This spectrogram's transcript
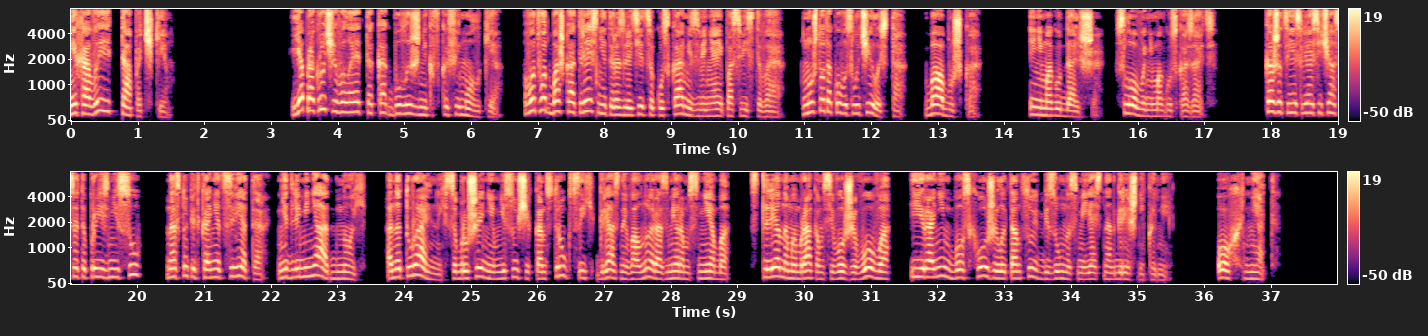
Меховые тапочки. Я прокручивала это как булыжник в кофемолке. Вот-вот башка треснет и разлетится кусками, звеня и посвистывая. Ну что такого случилось-то? Бабушка. И не могу дальше. Слова не могу сказать. Кажется, если я сейчас это произнесу, наступит конец света, не для меня одной, а натуральный, с обрушением несущих конструкций, грязной волной размером с небо, с тленом и мраком всего живого, и Иероним босс хожил и танцует, безумно смеясь над грешниками. Ох, нет.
